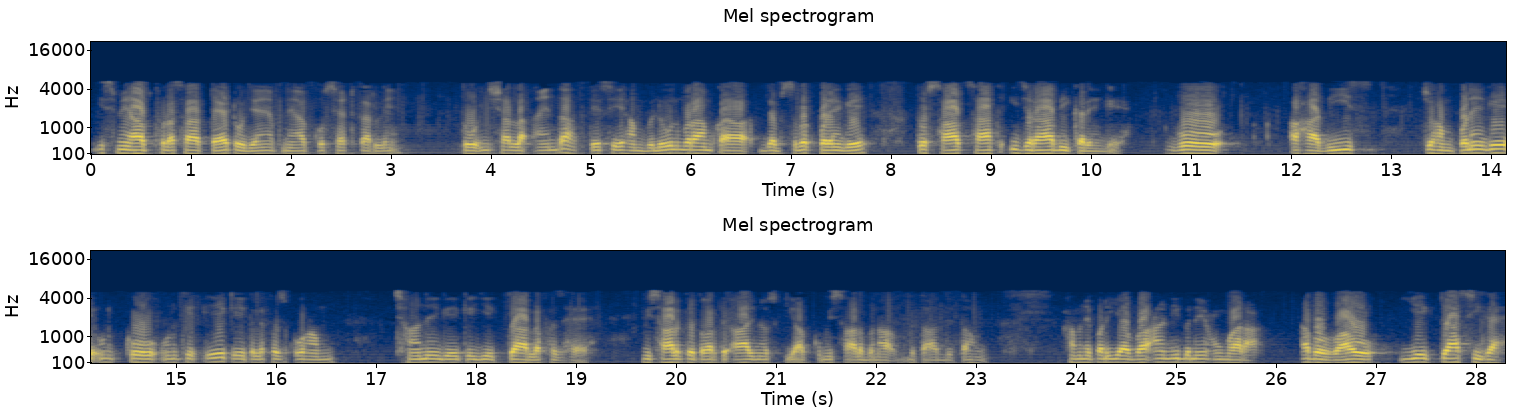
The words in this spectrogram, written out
اس میں آپ تھوڑا سا ٹیٹ ہو جائیں، اپنے آپ کو سیٹ کر لیں۔ تو انشاءاللہ آئندہ ہفتے سے ہم بلول مرام کا جب سبق پڑھیں گے، تو ساتھ ساتھ اجرا بھی کریں گے۔ وہ احادیث جو ہم پڑھیں گے، ان کو، ان کے ایک ایک لفظ کو ہم چھانیں گے کہ یہ کیا لفظ ہے۔ مثال کے طور پہ آج میں اس کی آپ کو مثال بنا، بتا دیتا ہوں۔ ہم نے پڑھی وعنی بن عمارہ اب واؤ، یہ کیا سیگا ہے؟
